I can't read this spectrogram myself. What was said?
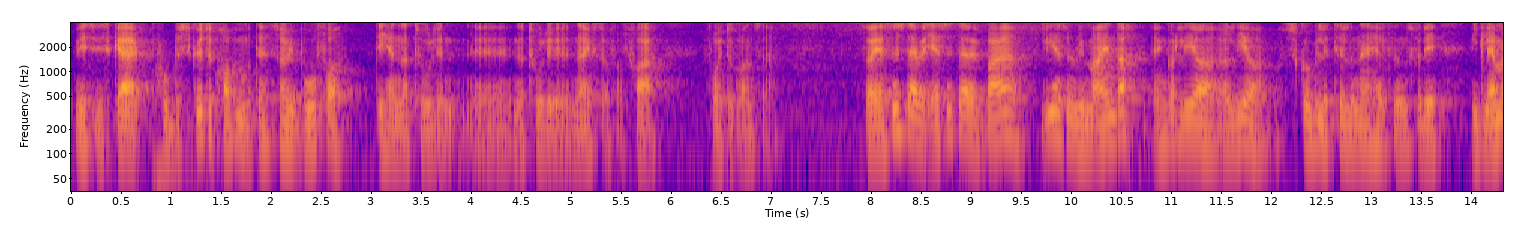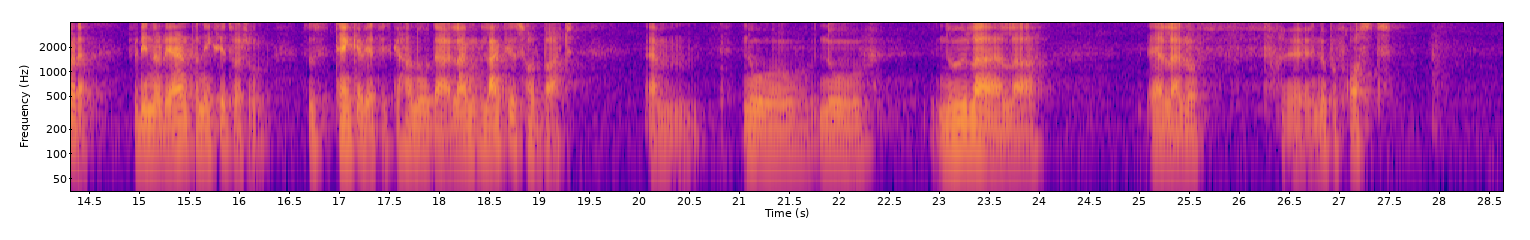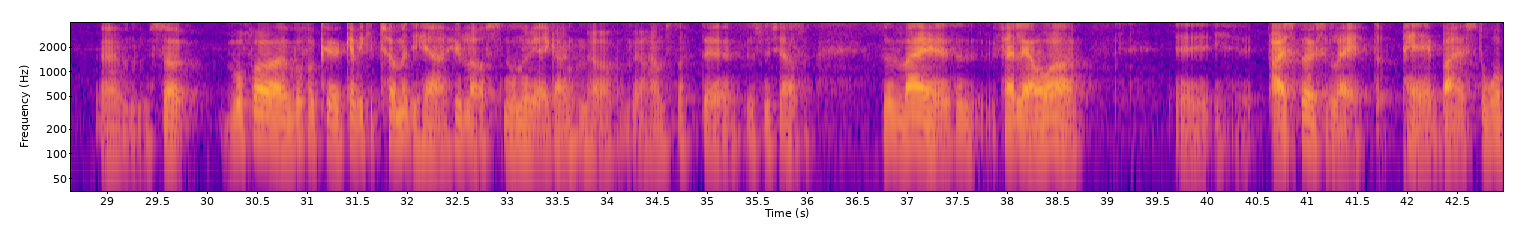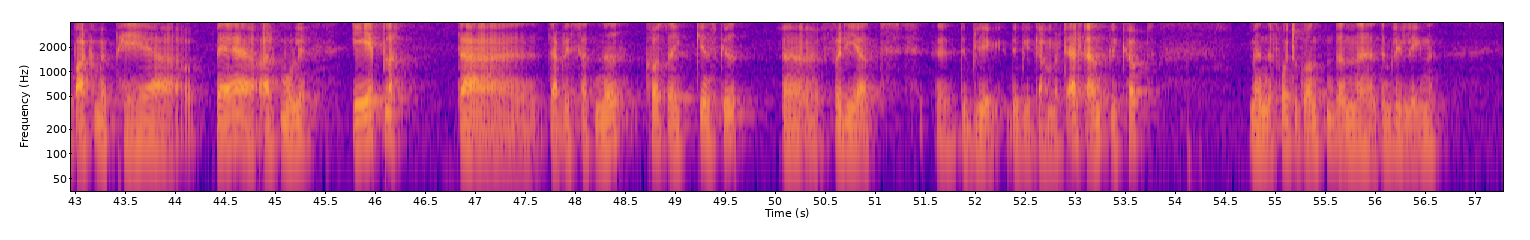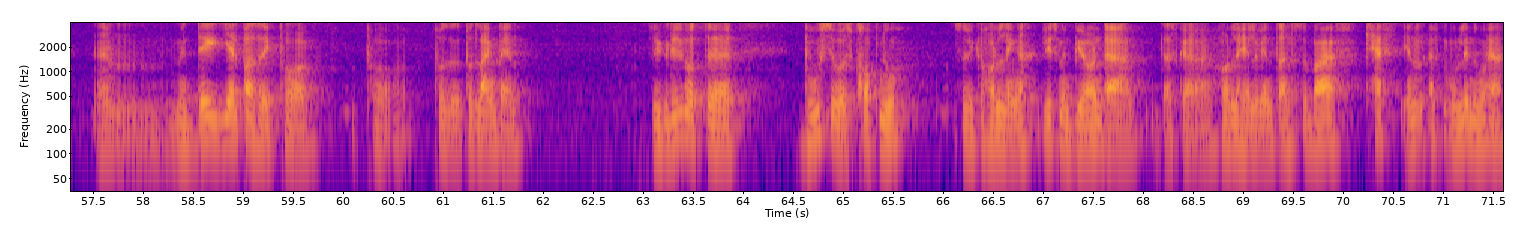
hvis vi skal kunne beskytte kroppen mod det, så har vi brug for de her naturlige, uh, naturlige næringsstoffer fra frugt og grøntsager. Så jeg synes, det er, jeg synes, det er bare lige en sådan reminder. Jeg kan godt lide at, lige at skubbe lidt til den her hele tiden, fordi vi glemmer det. Fordi når det er en paniksituation, så tænker vi, at vi skal have noget, der er lang, langtidsholdbart. Um, nu, nu nudler eller, eller noget, øh, noget på frost. Um, så hvorfor, hvorfor kan vi ikke tømme de her hylder også, nu når vi er i gang med at, med at hamstre? Det, det synes jeg altså. Så, var jeg, så faldt jeg over øh, icebergsalat og pæ, bare store bakker med pærer og bær og alt muligt. Æbler der, der bliver sat ned, koster ikke en skid, øh, fordi at øh, det, bliver, det bliver gammelt. Alt andet bliver købt, men frugt og grønten, den, øh, den bliver liggende. Um, men det hjælper altså ikke på, på, på, på den lange bane. Så vi kan lige så godt uh, booste vores krop nu, så vi kan holde længere. Ligesom en bjørn, der, der skal holde hele vinteren. Så bare kast ind alt muligt nu her,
